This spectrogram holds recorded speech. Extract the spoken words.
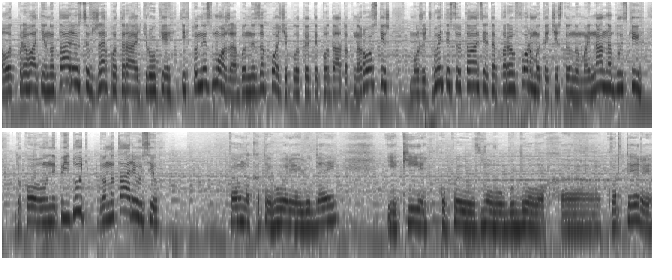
А от приватні нотаріуси вже потирають руки. Ті, хто не зможе або не захоче платити податок на розкіш, можуть вийти з ситуації та переоформити частину майна на близьких. До кого вони підуть? До нотаріусів. певна категорія людей, які купили в новобудовах е, квартири,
